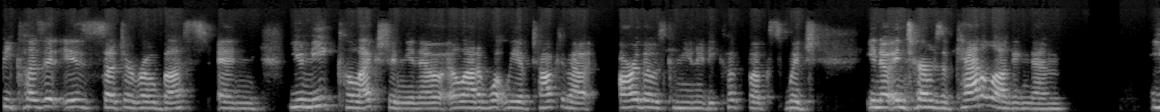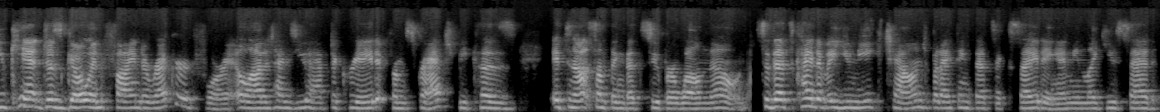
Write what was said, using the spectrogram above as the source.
because it is such a robust and unique collection. You know, a lot of what we have talked about are those community cookbooks, which, you know, in terms of cataloging them, you can't just go and find a record for it. A lot of times you have to create it from scratch because it's not something that's super well known. So that's kind of a unique challenge, but I think that's exciting. I mean, like you said,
